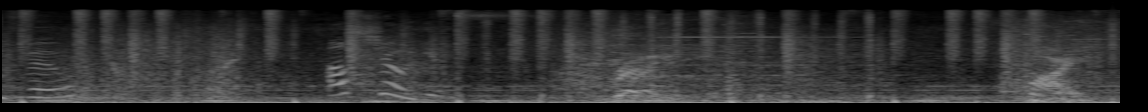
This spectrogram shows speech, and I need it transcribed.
Kung Fu. I'll show you. Ready. Fight.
